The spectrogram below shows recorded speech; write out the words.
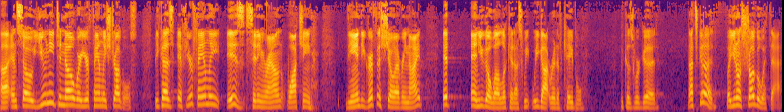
Uh, and so you need to know where your family struggles. Because if your family is sitting around watching the Andy Griffith show every night, it, and you go, well, look at us. We, we got rid of cable because we're good. That's good, but you don't struggle with that.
